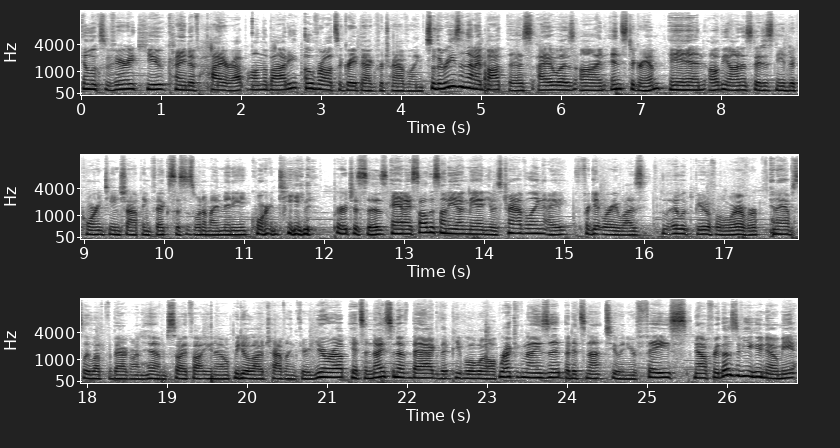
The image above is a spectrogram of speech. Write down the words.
it looks very cute kind of higher up on the body. Overall, it's a great bag for traveling. So the reason that I bought this, I was on Instagram and I'll be honest, I just needed a quarantine shopping fix. This is one of my mini quarantine purchases. And I saw this on a young man. He was traveling. I forget where he was. It looked beautiful wherever. And I absolutely loved the bag on him. So I thought, you know, we do a lot of traveling through Europe. It's a nice enough bag that people will recognize it, but it's not too in your face. Now, for those of you who know me,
